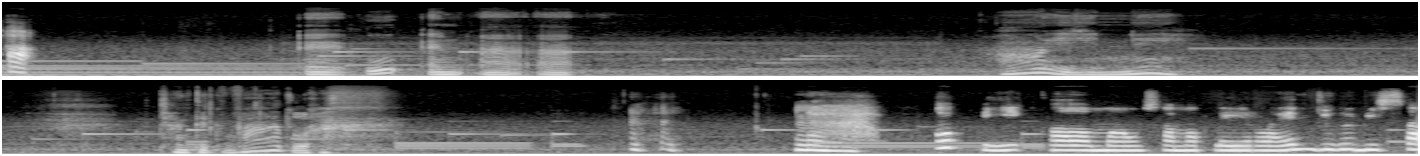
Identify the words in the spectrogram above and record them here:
A. E U N A A. Oh, ini. Cantik banget loh. Nah, Tapi kalau mau sama player lain juga bisa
